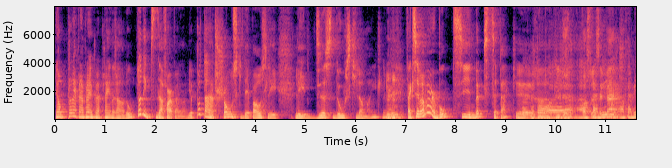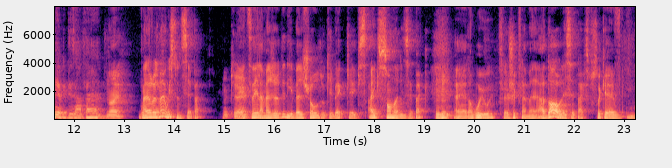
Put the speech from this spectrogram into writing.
ils ont plein, plein, plein, plein, plein de randos. T'as des petites affaires, par exemple. Il n'y a pas tant de choses qui dépassent les, les 10, 12 km, là. Mhm. Fait que c'est vraiment un beau petit, une belle petite sépac, euh, Ouais, remplie de... euh, en, Ah, c'est une famille, sépac. en famille avec des enfants. Ouais. Bon, Malheureusement, oui, c'est une sépac. Ok. Mais tu sais, la majorité des belles choses au Québec qui sont dans les sépacs. Mhm. Euh, donc oui, oui, Fléchic Flamand adore les sépacs. C'est pour ça que vous, vous-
